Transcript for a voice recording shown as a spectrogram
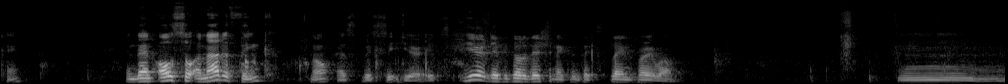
Okay, and then also another thing, no, as we see here, it's here the visualization is explained very well. Mm.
